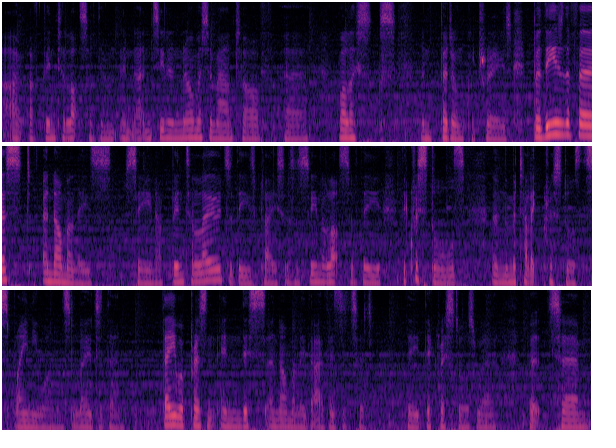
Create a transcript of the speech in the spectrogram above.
I, have been to lots of them and, and seen an enormous amount of uh, mollusks and peduncle trees. But these are the first anomalies I've seen. I've been to loads of these places and seen lots of the, the crystals and the metallic crystals, the spiny ones, loads of them. They were present in this anomaly that I visited, the, the crystals were. But um,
